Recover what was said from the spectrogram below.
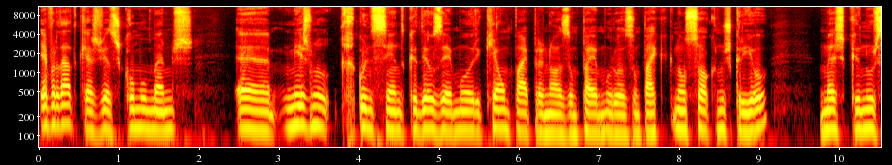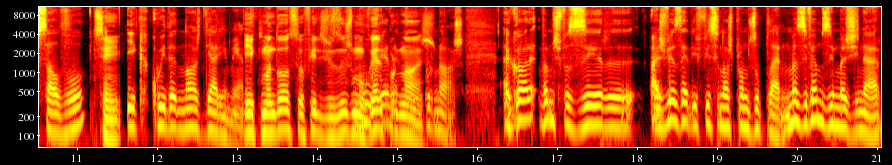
É verdade que às vezes, como humanos, ah, mesmo reconhecendo que Deus é amor e que é um pai para nós, um pai amoroso, um pai que não só que nos criou, mas que nos salvou Sim. e que cuida de nós diariamente. E que mandou o seu filho Jesus morrer, por na- nós. por nós. Agora vamos fazer. eh, Às vezes é difícil nós pormos o plano, mas vamos imaginar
